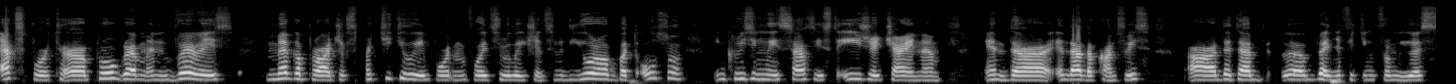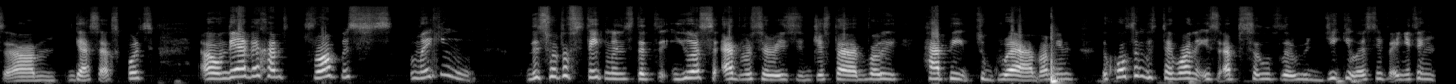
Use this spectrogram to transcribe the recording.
export uh, program and various mega projects, particularly important for its relations with Europe, but also increasingly Southeast Asia, China, and uh, and other countries uh, that are uh, benefiting from U.S. Um, gas exports. on the other hand, Trump is making the sort of statements that U.S. adversaries just are very happy to grab. I mean, the whole thing with Taiwan is absolutely ridiculous. If anything,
